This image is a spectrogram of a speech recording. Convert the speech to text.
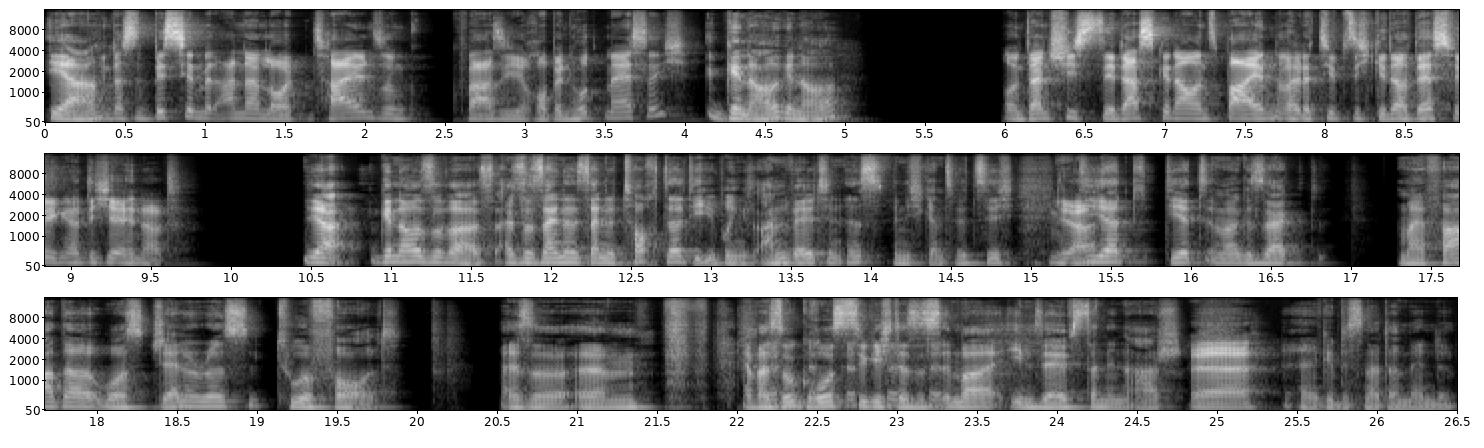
Ja, und das ein bisschen mit anderen Leuten teilen, so quasi Robin Hood-mäßig. genau, genau. Und dann schießt dir das genau ins Bein, weil der Typ sich genau deswegen an dich erinnert. Ja, genau so war es. Also seine, seine Tochter, die übrigens Anwältin ist, finde ich ganz witzig, Ja. die, hat, die hat immer gesagt, My father was generous to a fault. Also ähm, er war so großzügig, dass es immer ihm selbst an den Arsch äh, äh, gebissen hat am Ende.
